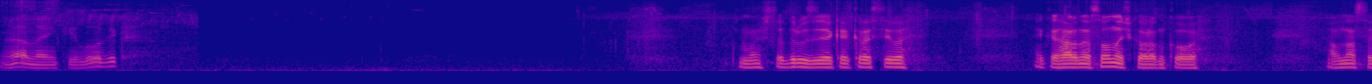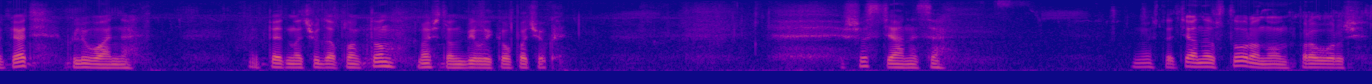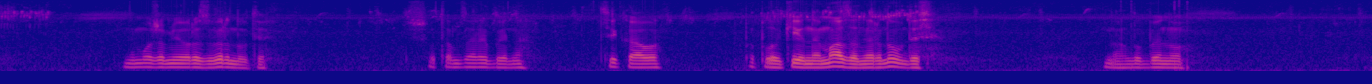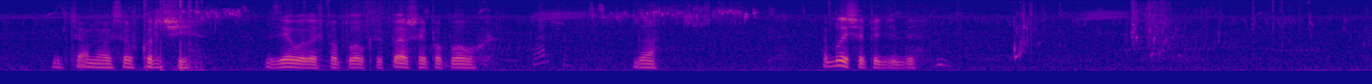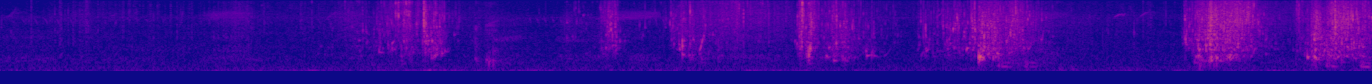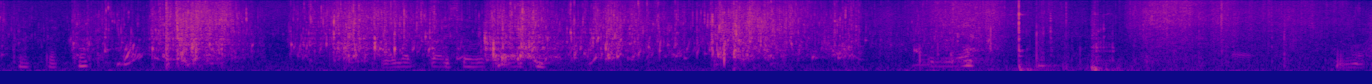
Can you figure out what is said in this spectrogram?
Гарненький лобик. Бачите, друзі, яке красиве, яке гарне сонечко ранкове. А в нас опять клювання. Опять на чудо планктон. Бачите, он білий ковпачок. І щось тягнеться. Бачите, тягне в сторону, он праворуч. Не можемо його розвернути. Що там за рибина? Цікаво. Поплавків нема, занирнув десь на глибину. І тягне ось в корчі. З'явились поплавки. Перший поплавок. Перший? Да. Та ближче підійди.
